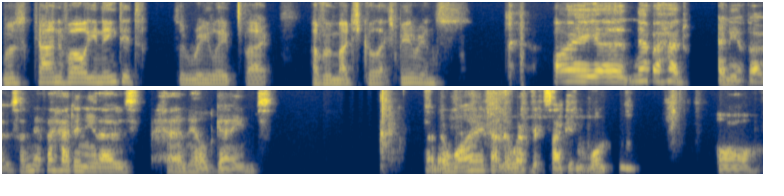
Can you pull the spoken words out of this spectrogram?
was kind of all you needed to really like have a magical experience. I uh, never had any of those. I never had any of those handheld games. I Don't know why. I don't know whether it's I didn't want them or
